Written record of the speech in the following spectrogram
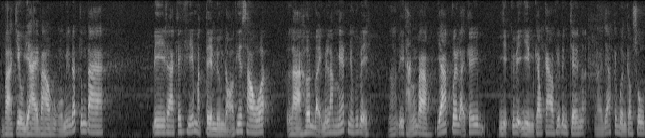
Và chiều dài vào của miếng đất chúng ta đi ra cái phía mặt tiền đường đỏ phía sau á là hơn 75 mét nha quý vị. Đó, đi thẳng vào. Giáp với lại cái nhịp quý vị nhìn cao cao phía bên trên đó, là giáp cái vườn cao su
